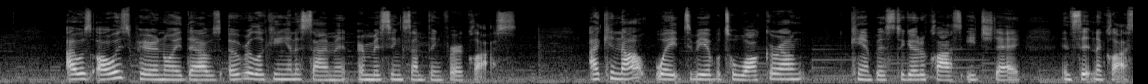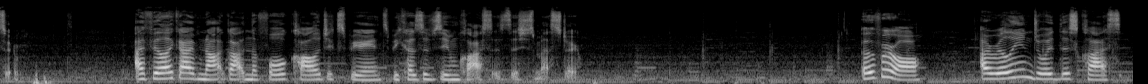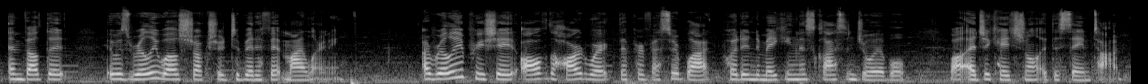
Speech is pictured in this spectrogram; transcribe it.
I was always paranoid that I was overlooking an assignment or missing something for a class. I cannot wait to be able to walk around campus to go to class each day and sit in a classroom. I feel like I have not gotten the full college experience because of Zoom classes this semester. Overall, I really enjoyed this class and felt that it was really well structured to benefit my learning. I really appreciate all of the hard work that Professor Black put into making this class enjoyable while educational at the same time.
